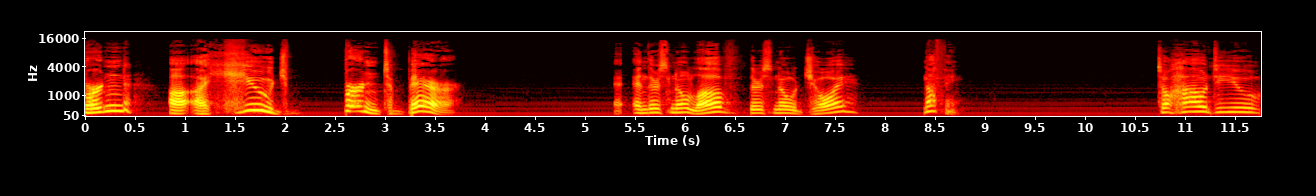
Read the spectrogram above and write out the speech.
burden, uh, a huge burden to bear. And there's no love, there's no joy, nothing. So, how do you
